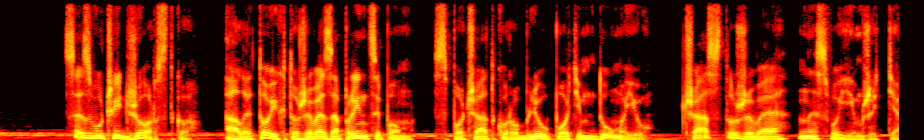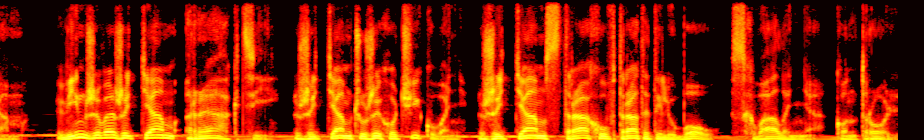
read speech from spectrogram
Це звучить жорстко, але той, хто живе за принципом спочатку роблю, потім думаю, часто живе не своїм життям. Він живе життям реакцій, життям чужих очікувань, життям страху втратити любов, схвалення, контроль.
